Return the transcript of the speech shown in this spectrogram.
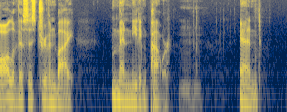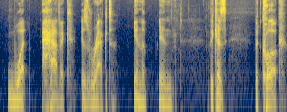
all of this is driven by men needing power. And what havoc is wrecked in the in because the cook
